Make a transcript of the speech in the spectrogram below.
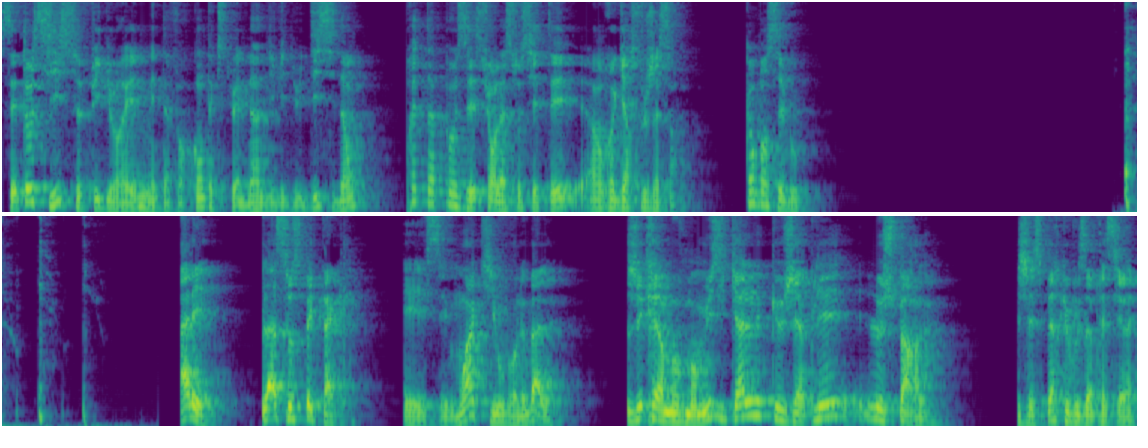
C'est aussi se figurer une métaphore contextuelle d'individus dissidents prêts à poser sur la société un regard sous-jacent. Qu'en pensez-vous? Allez, place au spectacle. Et c'est moi qui ouvre le bal. J'ai créé un mouvement musical que j'ai appelé le Je parle. J'espère que vous apprécierez.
